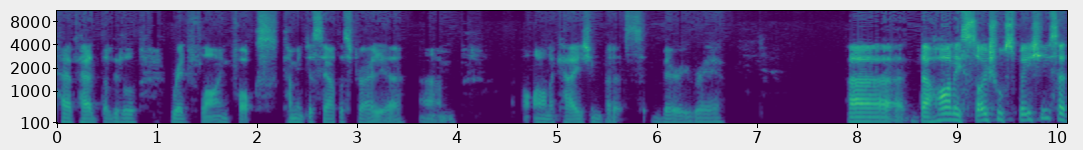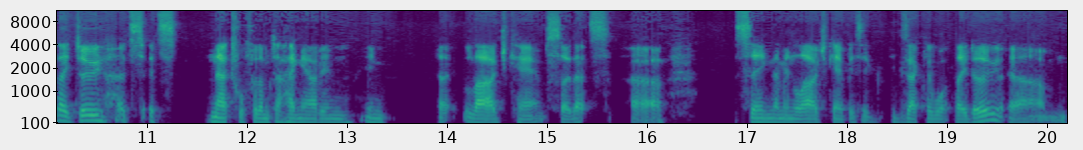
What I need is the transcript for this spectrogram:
have, had the little red flying fox come into South Australia um, on occasion, but it's very rare. Uh, they're highly social species, so they do. It's it's natural for them to hang out in in uh, large camps. So that's uh, seeing them in large camp is exactly what they do. Um,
